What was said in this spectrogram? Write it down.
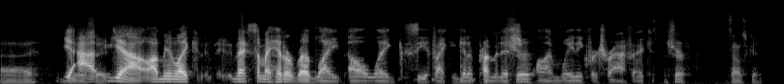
uh Yeah, DSA. yeah. I mean, like next time I hit a red light, I'll like see if I can get a premonition Sure. while I'm waiting for traffic. Sure. Sounds good.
